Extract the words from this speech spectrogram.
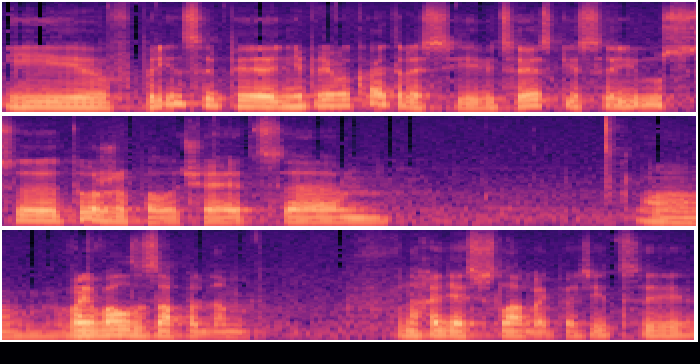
И, в принципе, не привыкать России. Ведь Советский Союз э, тоже, получается, э, воевал с Западом, находясь в слабой позиции,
